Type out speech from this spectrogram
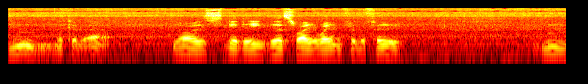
Mmm, look at that. Get to eat this while you're waiting for the food. Mmm.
